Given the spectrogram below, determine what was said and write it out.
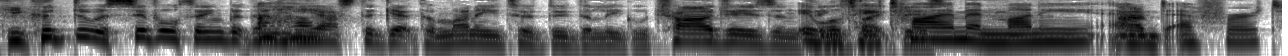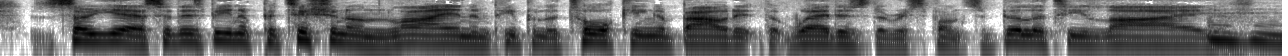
He could do a civil thing, but then he has to get the money to do the legal charges and Uh-huh. it will take like this. time and money and effort. so yeah, so there's been a petition online and people are talking about it that where does the responsibility lie? Mm-hmm.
